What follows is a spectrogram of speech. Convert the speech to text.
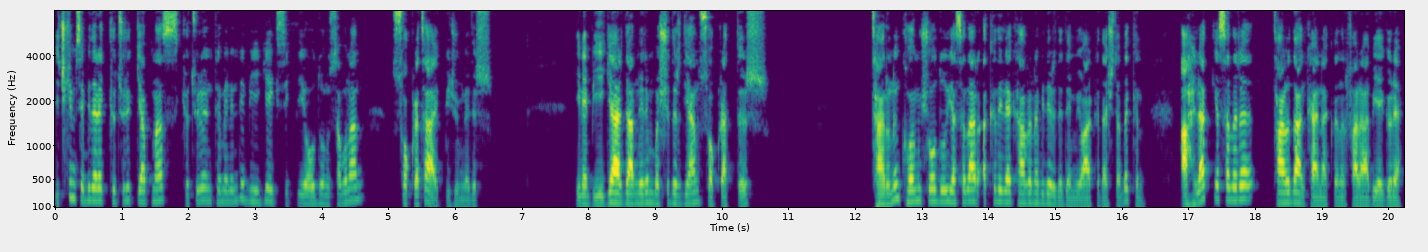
Hiç kimse bilerek kötülük yapmaz, kötülüğün temelinde bilgi eksikliği olduğunu savunan Sokrat'a ait bir cümledir. Yine bilgi erdemlerin başıdır diyen Sokrat'tır. Tanrı'nın koymuş olduğu yasalar akıl ile kavranabilir de demiyor arkadaşlar. Bakın ahlak yasaları Tanrı'dan kaynaklanır Farabi'ye göre.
